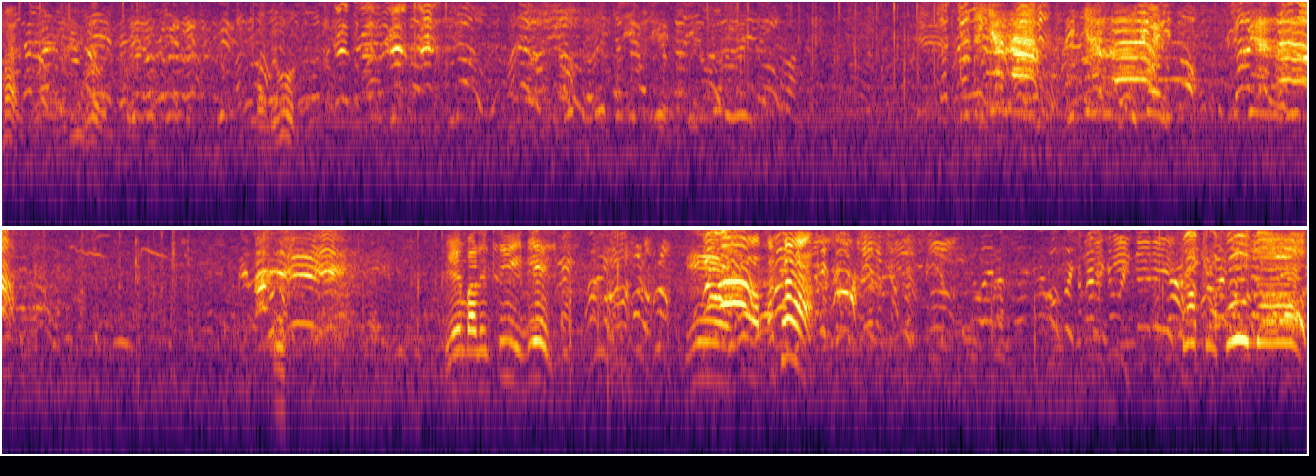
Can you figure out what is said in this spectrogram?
Mal. Vale, vos. Bien, Valentín, bien. Bien, vamos, pasá. ¡Más profundo!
